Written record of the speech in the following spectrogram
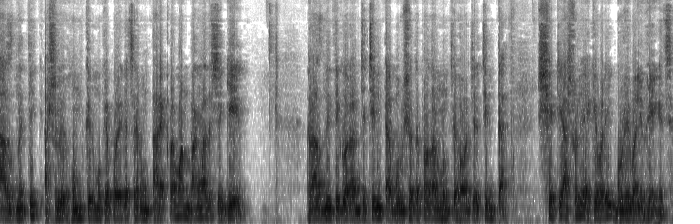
রাজনৈতিক আসলে হুমকির মুখে পড়ে গেছে এবং তারেক রহমান বাংলাদেশে গিয়ে রাজনীতি করার যে চিন্তা, ভবিষ্যতে প্রধানমন্ত্রী হওয়ার যে চিন্তা, সেটি আসলে একেবারেই ঘুরে বালি হয়ে গেছে।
